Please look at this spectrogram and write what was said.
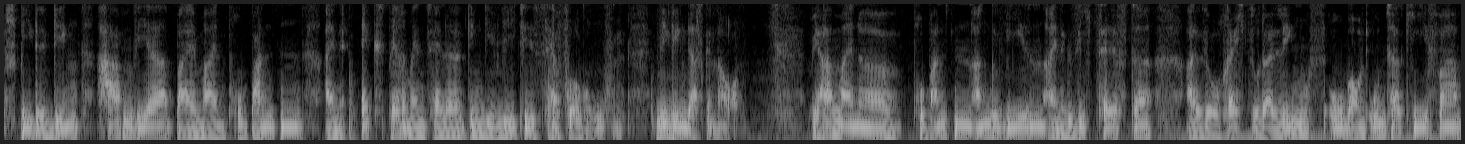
Spiegel ging, haben wir bei meinen Probanden eine experimentelle Gingivitis hervorgerufen. Wie ging das genau? Wir haben meine Probanden angewiesen, eine Gesichtshälfte, also rechts oder links, Ober- und Unterkiefer,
